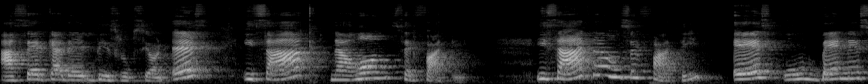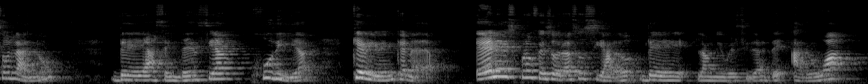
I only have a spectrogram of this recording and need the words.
acerca de disrupción. Es Isaac Nahon Serfati. Isaac Nahon Serfati es un venezolano de ascendencia judía que vive en Canadá. Él es profesor asociado de la Universidad de Ottawa,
